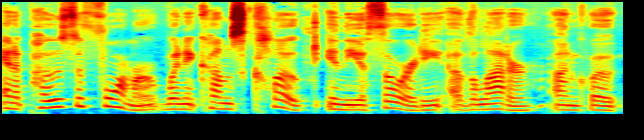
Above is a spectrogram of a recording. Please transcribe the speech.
and oppose the former when it comes cloaked in the authority of the latter. Unquote.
